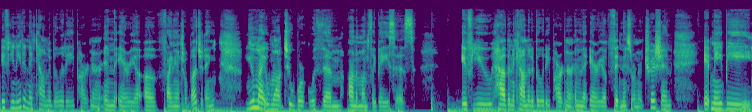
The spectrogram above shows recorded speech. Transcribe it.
If you need an accountability partner in the area of financial budgeting, you might want to work with them on a monthly basis. If you have an accountability partner in the area of fitness or nutrition, it may be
